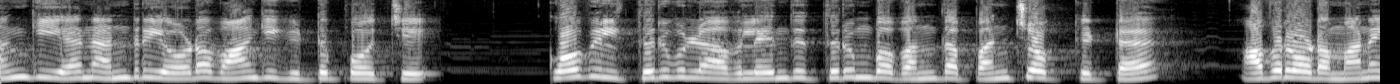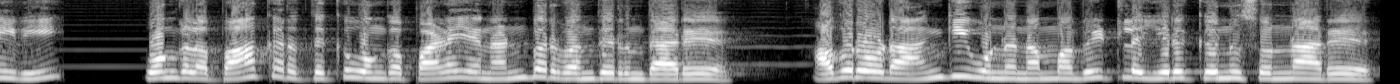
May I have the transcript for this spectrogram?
அங்கிய நன்றியோட வாங்கிக்கிட்டு போச்சு. கோவில் திருவிழாவிலேருந்து திரும்ப வந்த பஞ்சோக் கிட்ட அவரோட மனைவி உங்களை பார்க்கறதுக்கு உங்க பழைய நண்பர் வந்திருந்தாரு. அவரோட அங்கி ஒன்று நம்ம வீட்டில் இருக்குன்னு சொன்னாரு.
